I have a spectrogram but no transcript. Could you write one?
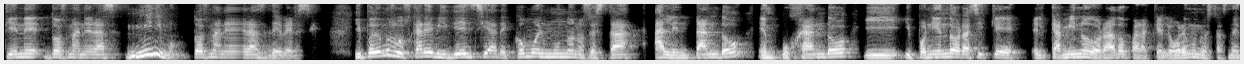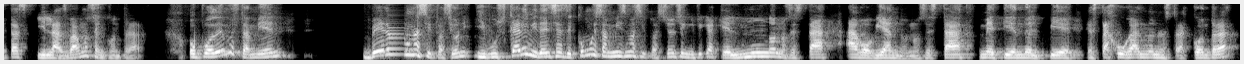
tiene dos maneras, mínimo, dos maneras de verse. Y podemos buscar evidencia de cómo el mundo nos está alentando, empujando y, poniendo ahora sí que el camino dorado para que logremos nuestras metas y las vamos a encontrar. O podemos también ver una situación y buscar evidencias de cómo esa misma situación significa que el mundo nos está agobiando, nos está metiendo el pie, está jugando nuestra contra.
